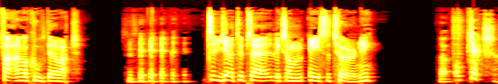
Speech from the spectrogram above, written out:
Fan vad coolt det hade varit. Gör typ så här liksom Ace Attorney. Ja, Objection!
